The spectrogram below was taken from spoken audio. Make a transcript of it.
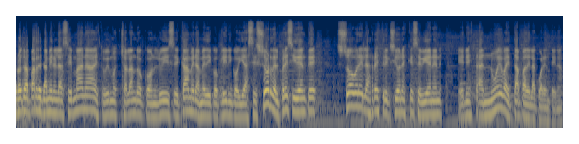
Por otra parte, también en la semana estuvimos charlando con Luis Cámara, médico clínico y asesor del presidente, sobre las restricciones que se vienen en esta nueva etapa de la cuarentena.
